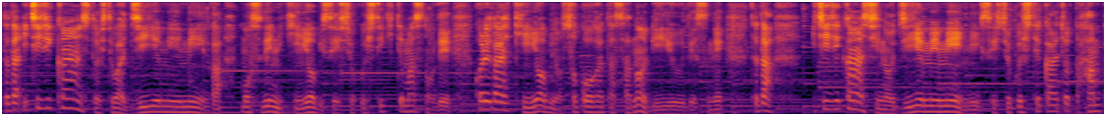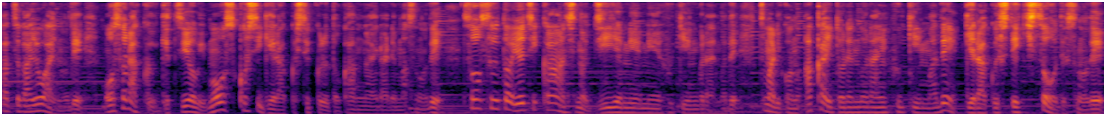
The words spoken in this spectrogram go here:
ただ1時間足としては GMMA がもうすでに金曜日接触してきてますので、これが金曜日の底堅さの理由ですね。ただ、1時間足の GMMA に接触してからちょっと反発が弱いので、おそらく月曜日もう少し下落してくると考えられますので、そうすると4時間足の GMMA 付近ぐらいまで、つまりこの赤いトレンドライン付近まで下落してきそうですので、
